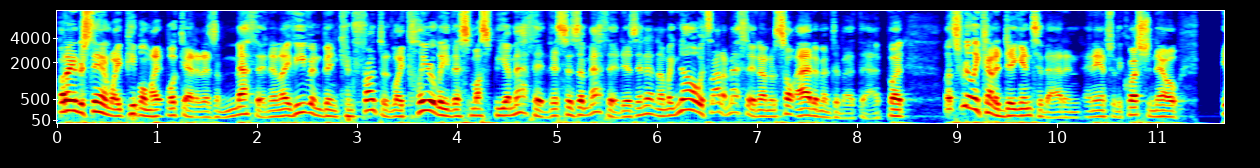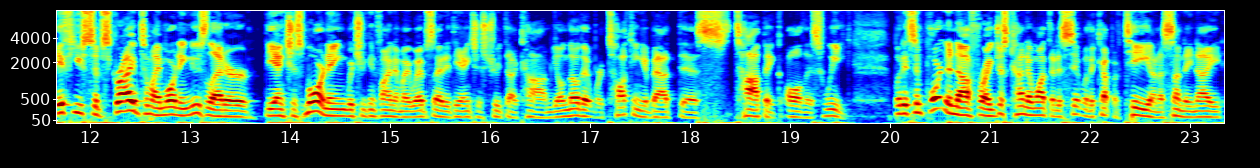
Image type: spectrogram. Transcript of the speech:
But I understand why people might look at it as a method. And I've even been confronted like, clearly this must be a method. This is a method, isn't it? And I'm like, no, it's not a method. And I'm so adamant about that. But let's really kind of dig into that and, and answer the question. Now, if you subscribe to my morning newsletter, The Anxious Morning, which you can find on my website at theanxioustruth.com, you'll know that we're talking about this topic all this week. But it's important enough where I just kind of wanted to sit with a cup of tea on a Sunday night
